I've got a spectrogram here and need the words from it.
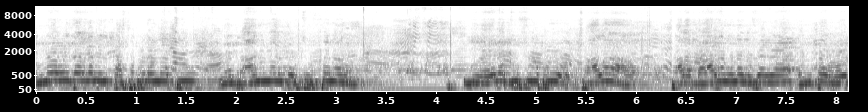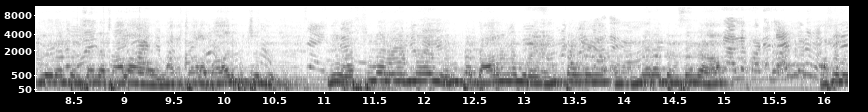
ఎన్నో విధాలుగా మీరు కష్టపడి ఉండొచ్చు. నేను రానున్నా ఇక్కడ చూస్తున్నాను. ఈ ఏరియా చూసినప్పుడు చాలా చాలా దారుణంగా నిజంగా ఎంత రోడ్ లేదంటే నిజంగా చాలా నాకు చాలా బాధ అనిపించింది. ఈ వస్తున్న రోడ్లో ఎంత దారుణంగా మీరు ఎంత ఉన్నారంటే నిజంగా అసలు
